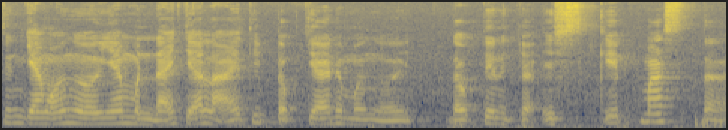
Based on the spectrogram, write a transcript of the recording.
Xin chào mọi người nha, mình đã trở lại tiếp tục chơi thôi mọi người. Đầu tiên là cho Escape Master.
